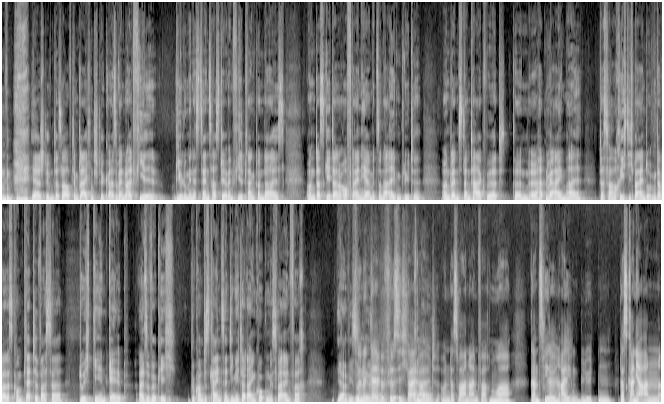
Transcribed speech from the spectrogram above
ja, stimmt, das war auf dem gleichen Stück. Also wenn du halt viel Biolumineszenz hast du ja, wenn viel Plankton da ist. Und das geht dann oft einher mit so einer Algenblüte. Und wenn es dann Tag wird, dann äh, hatten wir einmal, das war auch richtig beeindruckend. Da war das komplette Wasser durchgehend gelb. Also wirklich, du konntest keinen Zentimeter reingucken. Es war einfach, ja, wie so, so eine, eine, gelbe Flüssigkeit genau. halt. Und das waren einfach nur ganz vielen Algenblüten. Das kann ja an,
